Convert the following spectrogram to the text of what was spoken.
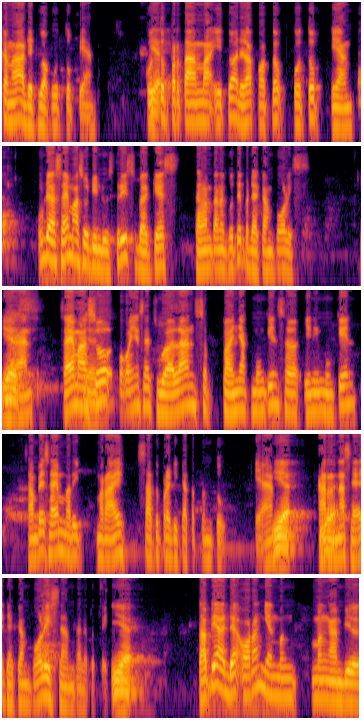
kenal ada dua kutub ya. Kutub yeah. pertama itu adalah kutub kutub yang udah saya masuk di industri sebagai dalam tanda kutip pedagang polis. Ya yes. Ya kan? Saya masuk, yes. pokoknya saya jualan sebanyak mungkin, se ini mungkin sampai saya meraih satu predikat tertentu, ya. Yeah. Karena yeah. saya dagang polis dalam tanda petik. Yeah. Tapi ada orang yang meng mengambil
